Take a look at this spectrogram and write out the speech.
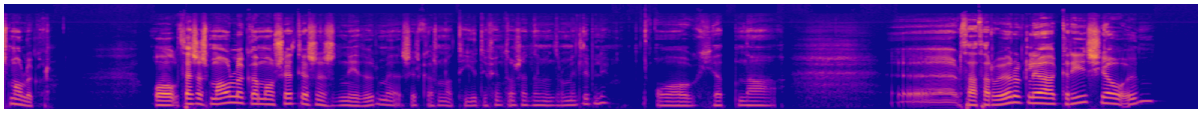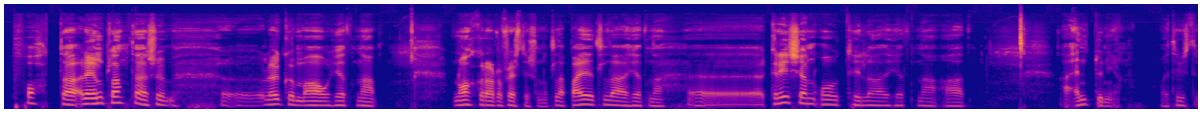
smálökar og þessa smálöka má setja sem nýður með cirka svona 10-15 cm millibili og hérna uh, það þarf örglega að grísja og umplanta þessum lögum á hérna nokkur ára fresti svona til að bæði til að hérna uh, eh, grísjan og til að hérna að, að endun í hann. Og þetta er vist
